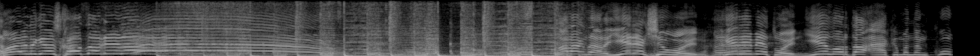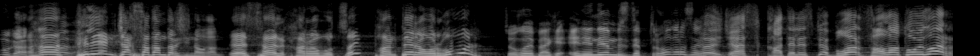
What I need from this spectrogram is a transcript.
қайырлы кеш қазақ елі! Қараңдар ерекше ойын керемет ойын. Елорда әкімінің кубогы. Кілең жақсы адамдар жиналған. Е сәл қарап отырсай пантера бар ғой бұлар. Жоқ ой бәке ененеміз деп тұр ғой қарасаңыз ей жас қателеспе бұлар золотойлар.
